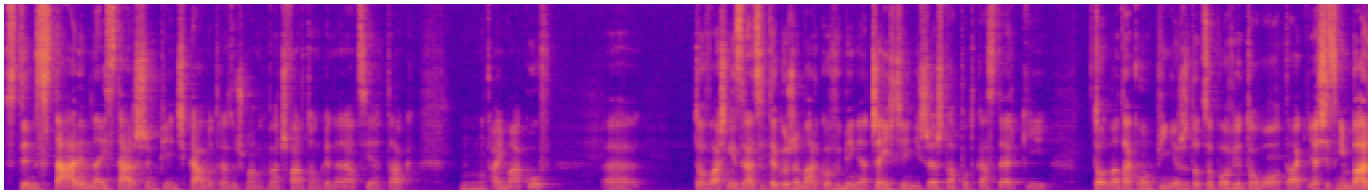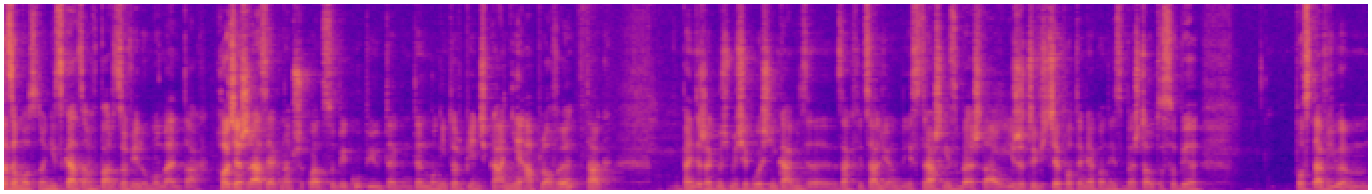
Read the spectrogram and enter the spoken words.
z tym starym, najstarszym 5K, bo teraz już mamy chyba czwartą generację, tak, mm, iMaców, e, to właśnie z racji tego, że Marko wymienia częściej niż reszta podcasterki, to on ma taką opinię, że to co powie to ło, tak? Ja się z nim bardzo mocno nie zgadzam w bardzo wielu momentach. Chociaż raz jak na przykład sobie kupił ten, ten monitor 5K, nie Apple'owy, tak? Pamiętasz, jak myśmy się głośnikami za- zachwycali, on jest strasznie zbeształ i rzeczywiście potem jak on jest zbeształ, to sobie postawiłem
